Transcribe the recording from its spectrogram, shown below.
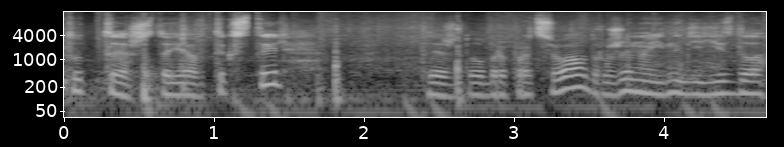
Тут теж стояв текстиль, теж добре працював. Дружина іноді їздила.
